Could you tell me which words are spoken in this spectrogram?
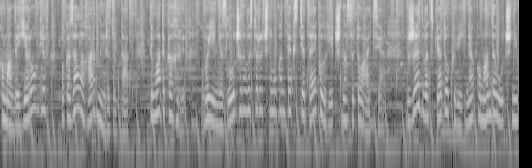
Команда «Єроглів» показала гарний результат. Тематика гри воєнні злочини в історичному контексті та екологічна ситуація. Вже 25 квітня команда учнів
